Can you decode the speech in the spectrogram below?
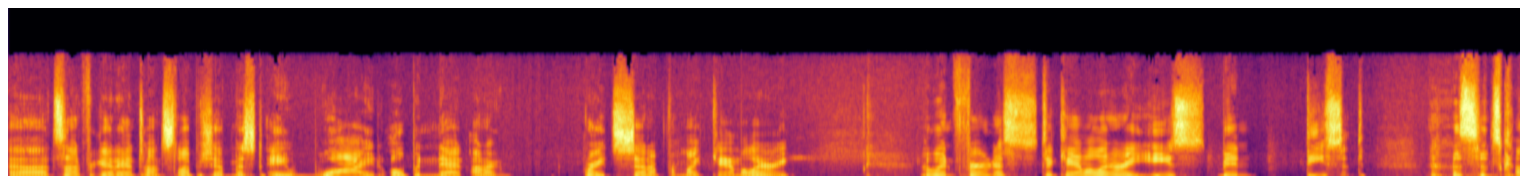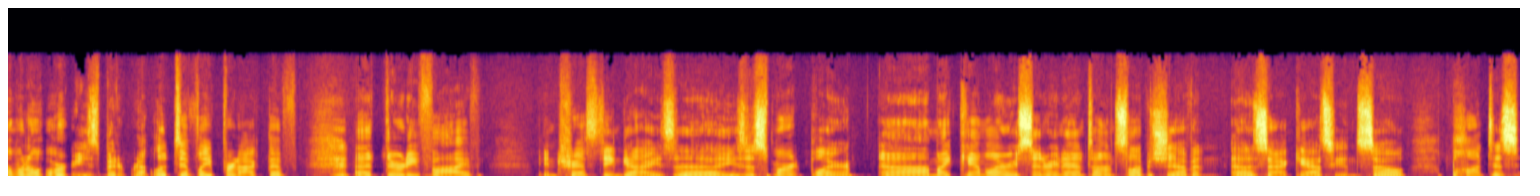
uh, let's not forget Anton Slepyshev missed a wide open net on a great setup from Mike Cammalleri, who, in fairness to Cammalleri, he's been decent since coming over. He's been relatively productive at 35 interesting guy. He's, uh, he's a smart player. Uh, Mike Cammalleri centering Anton Slepyshev and uh, Zach Kassian. So Pontus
